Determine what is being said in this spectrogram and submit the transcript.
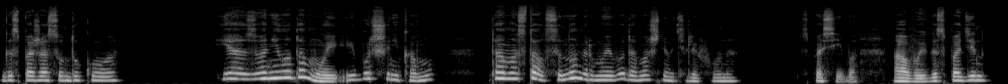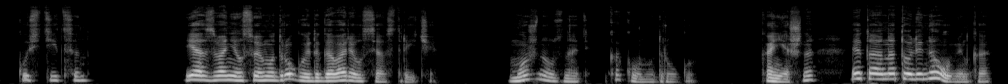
госпожа Сундукова? Я звонила домой и больше никому. Там остался номер моего домашнего телефона. Спасибо. А вы, господин Кустицын? Я звонил своему другу и договаривался о встрече. Можно узнать, какому другу? Конечно, это Анатолий Науменко.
